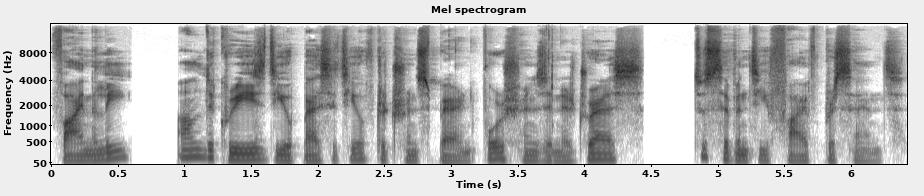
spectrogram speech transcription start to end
Finally, I'll decrease the opacity of the transparent portions in the dress to 75%.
